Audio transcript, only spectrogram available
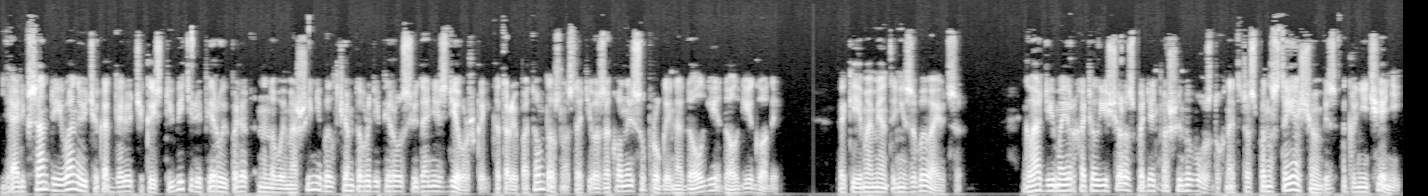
Для Александра Ивановича, как для летчика-истребителя, первый полет на новой машине был чем-то вроде первого свидания с девушкой, которая потом должна стать его законной супругой на долгие-долгие годы. Такие моменты не забываются. Гвардии майор хотел еще раз поднять машину в воздух, на этот раз по-настоящему, без ограничений,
